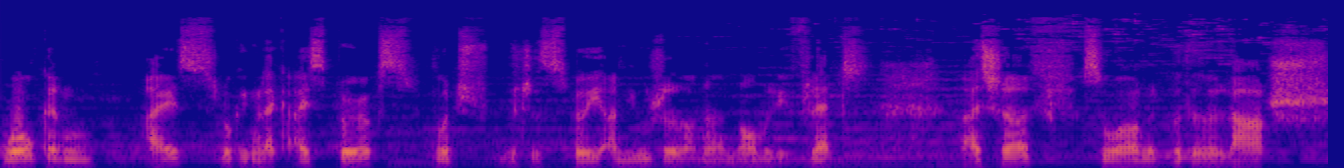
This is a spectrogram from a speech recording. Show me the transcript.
broken ice looking like icebergs which which is very unusual on a normally flat ice shelf surrounded with a large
